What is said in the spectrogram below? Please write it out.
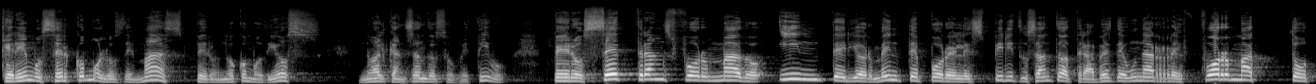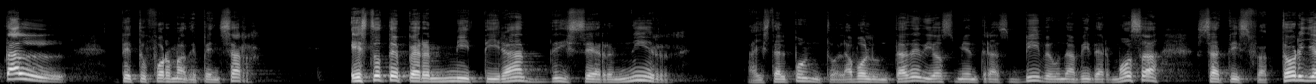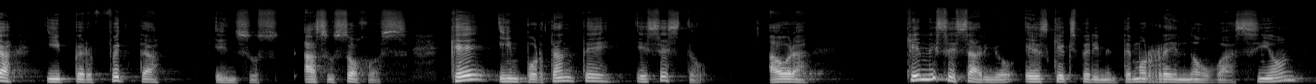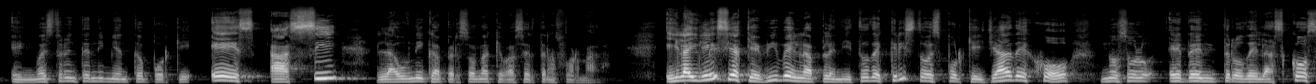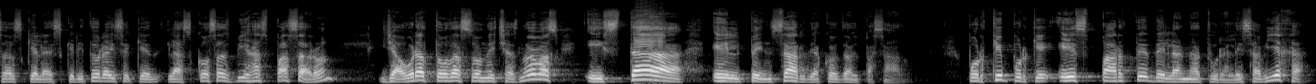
Queremos ser como los demás, pero no como Dios, no alcanzando su objetivo. Pero sé transformado interiormente por el Espíritu Santo a través de una reforma total de tu forma de pensar. Esto te permitirá discernir, ahí está el punto, la voluntad de Dios mientras vive una vida hermosa, satisfactoria y perfecta en sus, a sus ojos. Qué importante es esto. Ahora, qué necesario es que experimentemos renovación en nuestro entendimiento porque es así la única persona que va a ser transformada. Y la iglesia que vive en la plenitud de Cristo es porque ya dejó no solo eh, dentro de las cosas que la escritura dice que las cosas viejas pasaron y ahora todas son hechas nuevas, está el pensar de acuerdo al pasado. ¿Por qué? Porque es parte de la naturaleza vieja,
